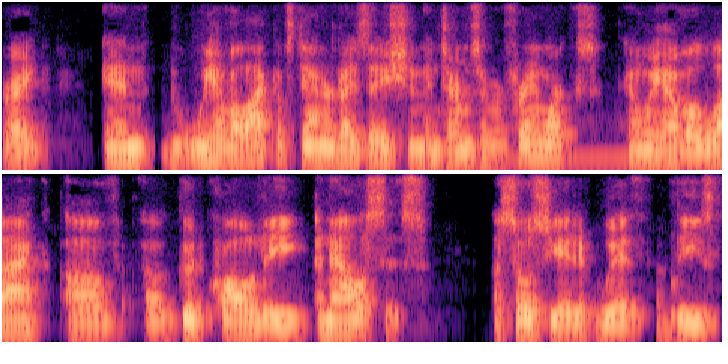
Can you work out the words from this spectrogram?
right? And we have a lack of standardization in terms of our frameworks, and we have a lack of uh, good quality analysis associated with these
